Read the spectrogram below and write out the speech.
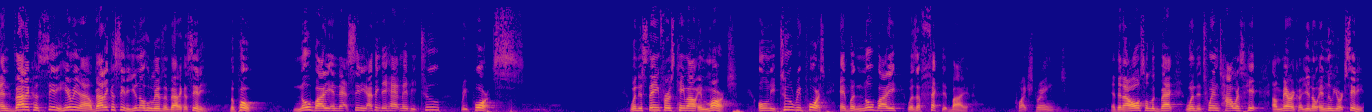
and Vatican City, hear me now, Vatican City, you know who lives in Vatican City? The Pope. Nobody in that city, I think they had maybe two reports. When this thing first came out in March, only two reports, and, but nobody was affected by it. Quite strange. And then I also look back when the Twin Towers hit America, you know, in New York City.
